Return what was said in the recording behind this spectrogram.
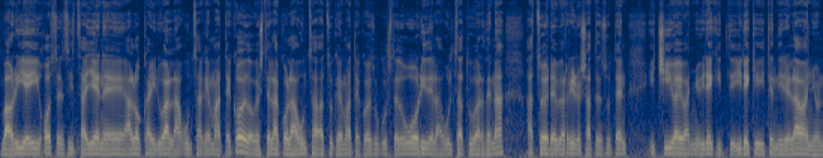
ba hori egi gozen zitzaien e, alokairuan laguntzak emateko edo bestelako laguntza batzuk emateko, ez uste dugu hori dela bultzatu behar dena, atzo ere berriro esaten zuten itxi bai baino ireki, ireki egiten direla, baino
